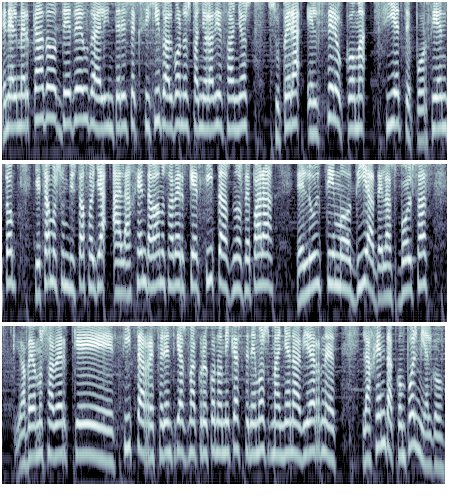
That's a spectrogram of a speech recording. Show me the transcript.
En el mercado de deuda el interés exigido al bono español a 10 años supera el 0,7% y echamos un vistazo ya a la agenda. Vamos a ver qué citas nos depara el último día de las bolsas Vamos a ver qué citas, referencias macroeconómicas tenemos mañana viernes. La agenda con Paul Mielgo.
